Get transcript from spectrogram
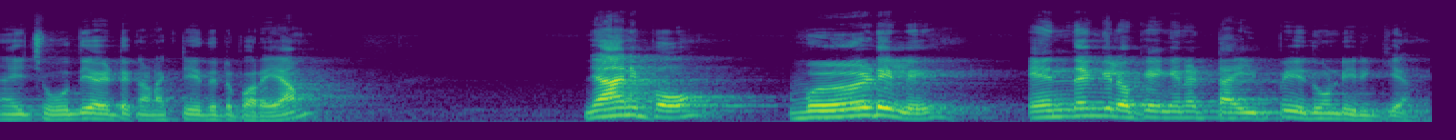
ഞാൻ ഈ ചോദ്യമായിട്ട് കണക്ട് ചെയ്തിട്ട് പറയാം. ഞാനിപ്പോൾ വേർഡിൽ എന്തെങ്കിലുമൊക്കെ ഇങ്ങനെ ടൈപ്പ് ചെയ്തുകൊണ്ടിരിക്കുകയാണ്.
